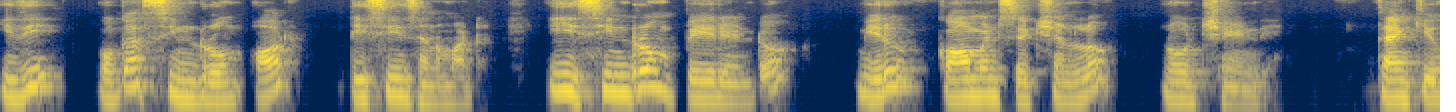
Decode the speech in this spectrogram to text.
ఇది ఒక సిండ్రోమ్ ఆర్ డిసీజ్ అనమాట ఈ సిండ్రోమ్ పేరేంటో మీరు కామెంట్ సెక్షన్లో నోట్ చేయండి. Thank you.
